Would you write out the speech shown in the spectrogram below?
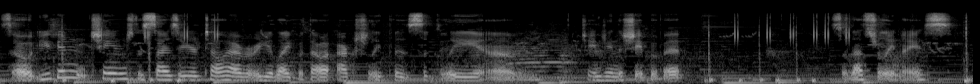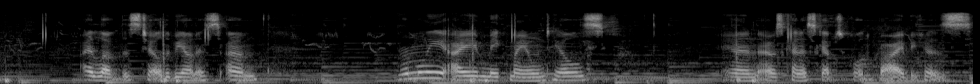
So you can change the size of your tail however you like without actually physically um, changing the shape of it. So that's really nice. I love this tail to be honest. Um, normally I make my own tails and I was kind of skeptical to buy because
